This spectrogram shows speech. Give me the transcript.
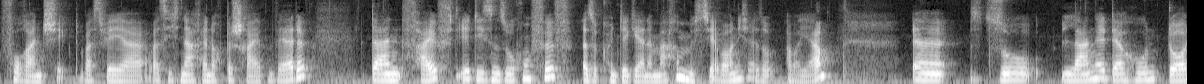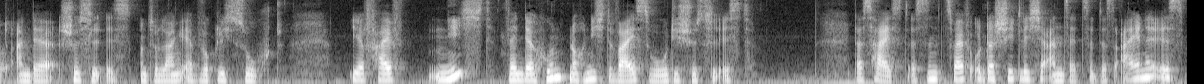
voranschickt, was wir ja, was ich nachher noch beschreiben werde, dann pfeift ihr diesen Suchenpfiff, also könnt ihr gerne machen, müsst ihr aber auch nicht, also aber ja, äh, solange der Hund dort an der Schüssel ist und solange er wirklich sucht. Ihr pfeift nicht, wenn der Hund noch nicht weiß, wo die Schüssel ist. Das heißt, es sind zwei unterschiedliche Ansätze. Das eine ist,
